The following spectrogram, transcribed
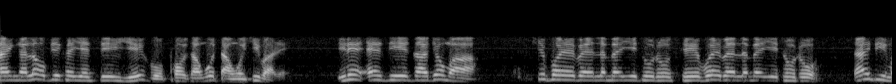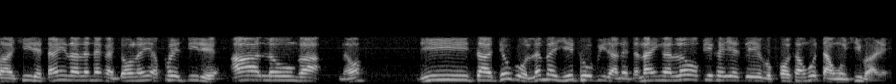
နိုင်ငံလုံးအပြစ်ခတ်ရစေရေးကိုပေါ်ဆောင်ဖို့တာဝန်ရှိပါတယ်ဒီနေ့ NCA စာချုပ်မှာရှစ်ဖွဲ့ပဲလက်မှတ်ရေးထိုးထိုးဆယ်ဖွဲ့ပဲလက်မှတ်ရေးထိုးထိုးတိုင်းပြည်မှာရှိတဲ့တိုင်းရင်းသားလက်နက်ကန်တော်လှန်ရေးအဖွဲ့အစည်းတွေအားလုံးကနော်ဒီစာချုပ်ကိုလက်မှတ်ရေးထိုးပြီးတာနဲ့တနိုင်ငံလုံးအပြစ်ခရဲစေးကိုပေါ်ဆောင်ဖို့တာဝန်ရှိပါတယ်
